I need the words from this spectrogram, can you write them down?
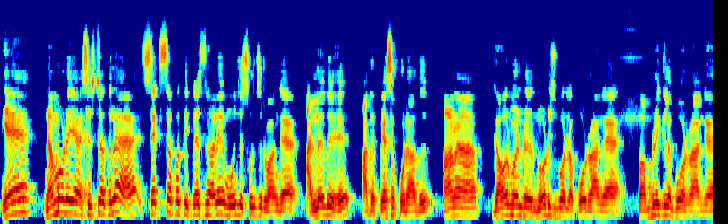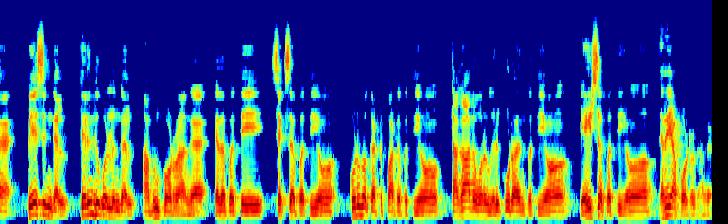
ஏன்? நம்முடைய சிஸ்டத்துல செக்ஸை பத்தி பேசினாலே மூஞ்சி சுரிஞ்சிருவாங்க அல்லது அதை பேசக்கூடாது. ஆனா கவர்மெண்ட் நோட்டீஸ் போர்டில் போடுறாங்க பப்ளிக்ல போடுறாங்க. பேசுங்கள் தெரிந்து கொள்ளுங்கள் அப்படின்னு போடுறாங்க. எதை பத்தி? செக்ஸை பத்தியும் குடும்ப கட்டுப்பாட்டை பத்தியும் தகாத உறவு இருக்கக்கூடாதுன்னு பத்தியும் எய்ட்ஸை பத்தியும் நிறைய போட்டிருக்காங்க.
